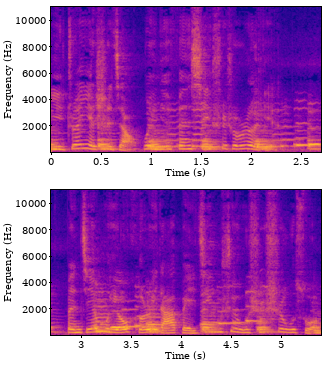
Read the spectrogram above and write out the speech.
以专业视角为您分析税收热点。本节目由何瑞达北京税务师事务所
